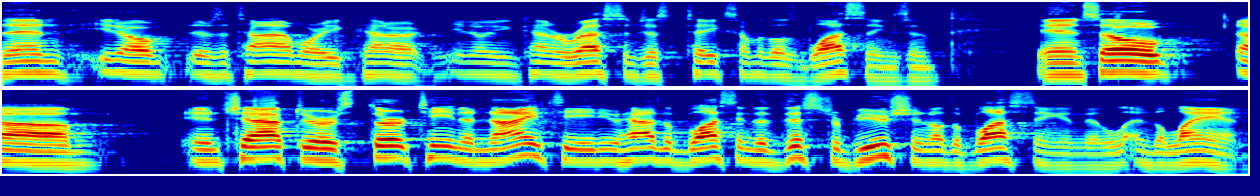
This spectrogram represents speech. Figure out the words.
then, you know, there's a time where you can kind of, you know, you can kind of rest and just take some of those blessings. And, and so um, in chapters 13 and 19, you have the blessing, the distribution of the blessing in the, in the land.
